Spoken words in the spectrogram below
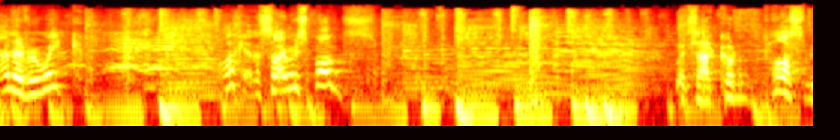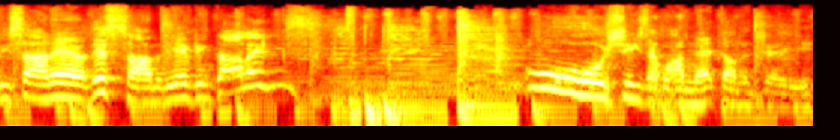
And every week, I get the same response. I couldn't possibly sign air at this time of the evening, darlings. Oh, she's a one net Donna G.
